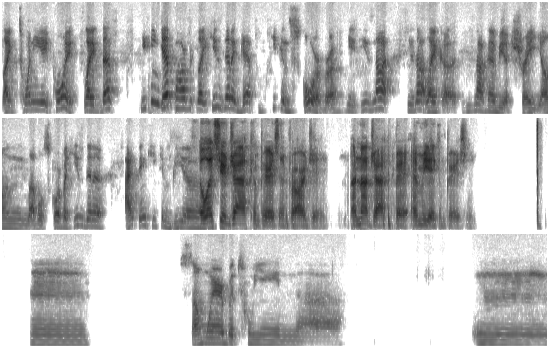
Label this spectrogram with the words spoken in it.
like 28 points. Like that's he can get poverty. Like he's gonna get he can score, bro. He he's not he's not like a he's not gonna be a Trae Young level score, but he's gonna. I think he can be a. So what's your draft comparison for RJ? Uh, not draft compar NBA comparison. Mm, somewhere between uh, mm,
